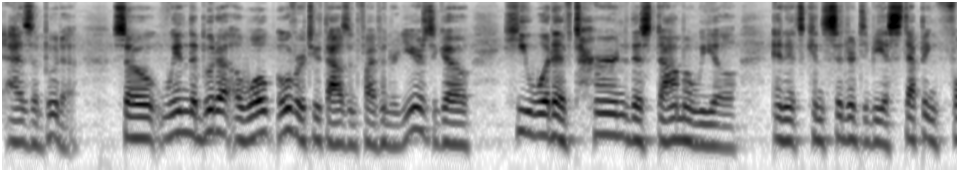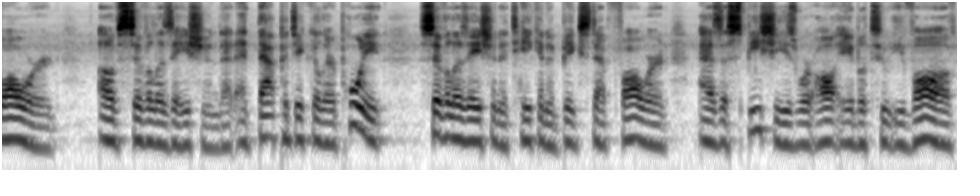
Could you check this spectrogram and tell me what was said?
as a Buddha. So when the Buddha awoke over 2,500 years ago, he would have turned this Dhamma wheel, and it's considered to be a stepping forward of civilization. That at that particular point, civilization had taken a big step forward as a species, we're all able to evolve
